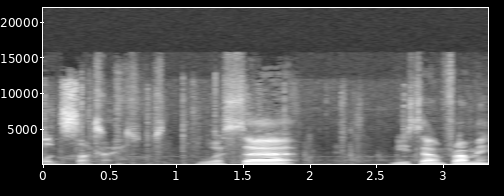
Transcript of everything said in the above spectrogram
Lord Sakai, What's up? Need something from me?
